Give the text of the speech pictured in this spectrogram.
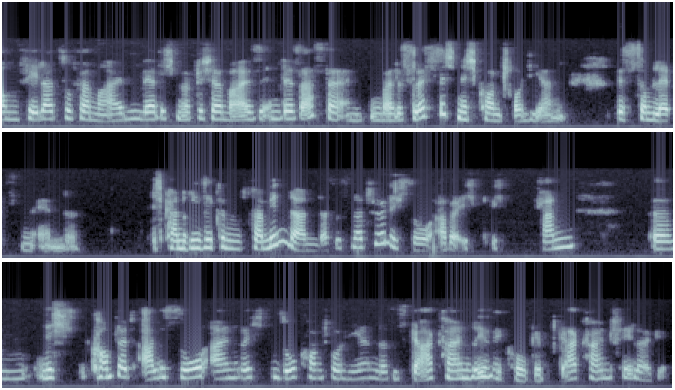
um Fehler zu vermeiden, werde ich möglicherweise im Desaster enden, weil es lässt sich nicht kontrollieren bis zum letzten Ende. Ich kann Risiken vermindern, das ist natürlich so, aber ich, ich kann ähm, nicht komplett alles so einrichten, so kontrollieren, dass es gar kein Risiko gibt, gar keinen Fehler gibt.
